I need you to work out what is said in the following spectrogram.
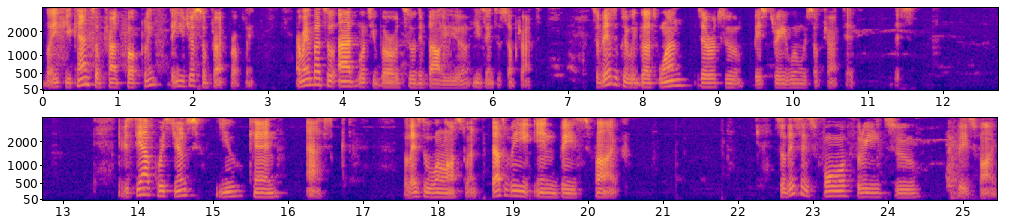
But if you can subtract properly, then you just subtract properly. Remember to add what you borrow to the value you're using to subtract. So basically we got 1, 0, 2, base 3 when we subtracted this. If you still have questions, you can ask. But let's do one last one. That will be in base 5. So this is 4, 3, 2, base 5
